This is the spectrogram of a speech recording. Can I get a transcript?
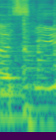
ask you.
